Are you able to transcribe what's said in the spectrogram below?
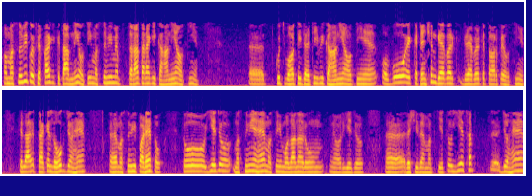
اور مصنوعی کوئی فقہ کی کتاب نہیں ہوتی۔ مصنوعی میں طرح طرح کی کہانیاں ہوتی ہیں۔ کچھ بہت ہی ڈرٹی بھی کہانیاں ہوتی ہیں اور وہ ایک اٹینشن گریبر گریبر کے طور پہ ہوتی ہیں کہ تاکہ لوگ جو ہیں مصنوعی پڑھیں تو تو یہ جو مصنوعی ہیں، مصنوعی مولانا روم اور یہ جو رشید احمد کی، تو یہ سب جو ہیں،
